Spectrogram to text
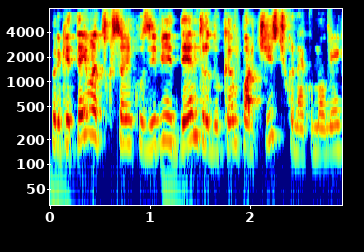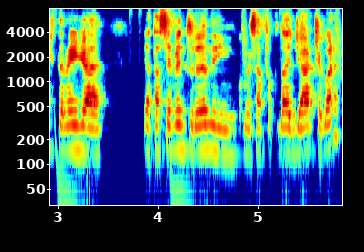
Porque tem uma discussão, inclusive, dentro do campo artístico, né? Como alguém que também já, já tá se aventurando em começar a faculdade de arte agora,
